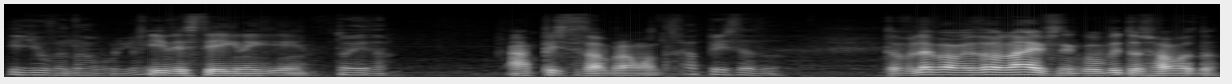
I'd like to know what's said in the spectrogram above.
Η Γιούβε Νάπολη. Είδες τι έγινε εκεί; Το είδα. Απίστευτα πράγματα. Απίστευτο. Το βλέπαμε εδώ live στην εκπομπή το Σάββατο.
